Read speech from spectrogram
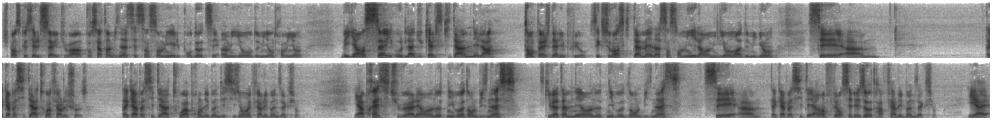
je pense que c'est le seuil, tu vois. Pour certains business, c'est 500 000, pour d'autres, c'est 1 million, 2 millions, 3 millions. Mais il y a un seuil au-delà duquel ce qui t'a amené là t'empêche d'aller plus haut. C'est que souvent, ce qui t'amène à 500 000, à 1 million, à 2 millions, c'est euh, ta capacité à toi faire les choses. Ta capacité à toi prendre les bonnes décisions et faire les bonnes actions. Et après, si tu veux aller à un autre niveau dans le business, ce qui va t'amener à un autre niveau dans le business, c'est euh, ta capacité à influencer les autres à faire les bonnes actions et à,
